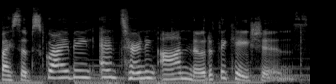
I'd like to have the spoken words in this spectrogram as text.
by subscribing and turning on notifications.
